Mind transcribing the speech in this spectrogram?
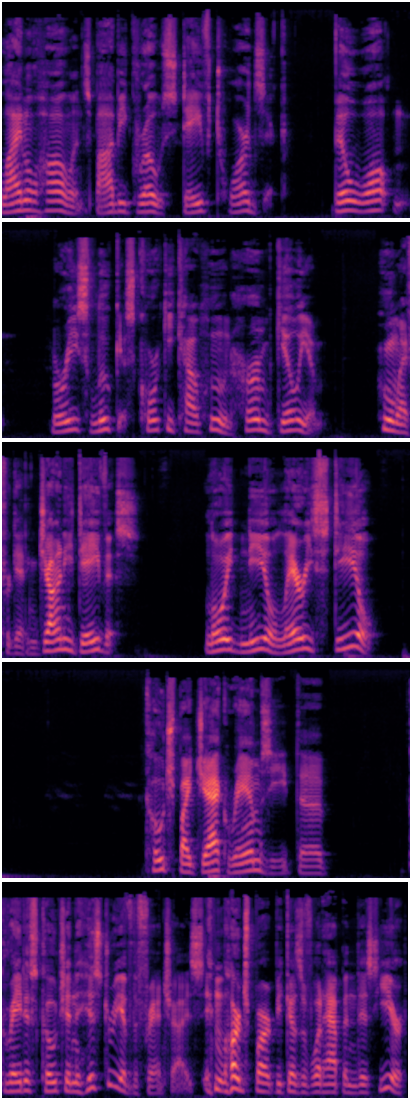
Lionel Hollins, Bobby Gross, Dave Twardzik, Bill Walton, Maurice Lucas, Corky Calhoun, Herm Gilliam. Who am I forgetting? Johnny Davis, Lloyd Neal, Larry Steele. Coached by Jack Ramsay, the greatest coach in the history of the franchise, in large part because of what happened this year.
